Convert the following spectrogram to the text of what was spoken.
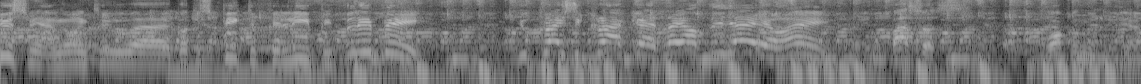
Excuse me, I'm going to uh, go to speak to Felipe. Felipe! You crazy crackhead, lay off the yayo, eh? Passos, walk with me. Yeah.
